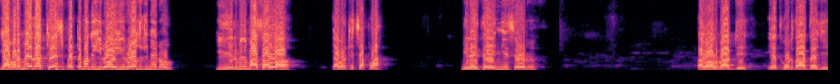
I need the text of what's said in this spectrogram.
ఎవరి మీద కేసు పెట్టమని ఈ ఈ రోజుకి నేను ఈ ఎనిమిది మాసాల్లో ఎవరికి చెప్పలా? మీరైతే ఏం చేసేవారు? పలవల బాబ్జీ ఈతకోటి తాతాజీ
